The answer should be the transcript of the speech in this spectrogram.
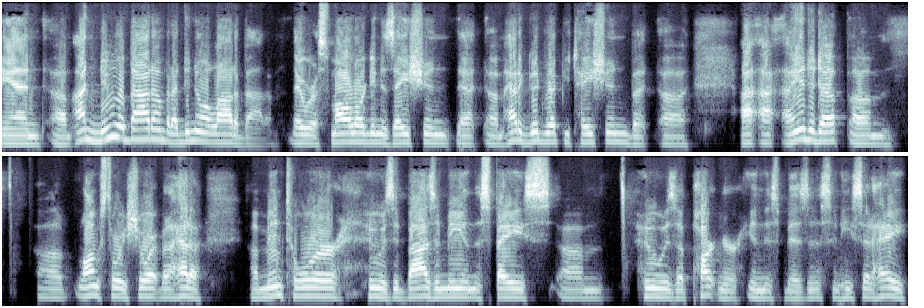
and um, I knew about them, but I didn't know a lot about them. They were a small organization that um, had a good reputation, but uh, I, I, ended up. Um, uh, long story short, but I had a a mentor who was advising me in the space, um, who was a partner in this business, and he said, "Hey."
